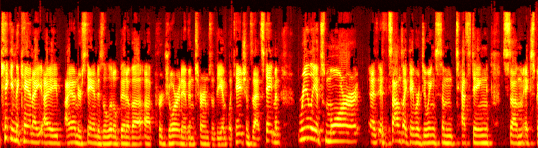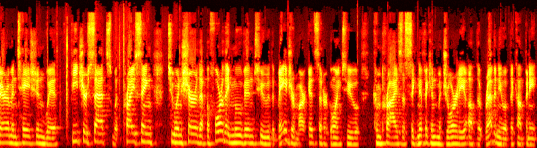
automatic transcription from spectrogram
kicking the can, I, I, I understand, is a little bit of a, a, pejorative in terms of the implications of that statement. Really, it's more, it sounds like they were doing some testing, some experimentation with feature sets, with pricing to ensure that before they move into the major markets that are going to comprise a significant majority of the revenue of the company,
